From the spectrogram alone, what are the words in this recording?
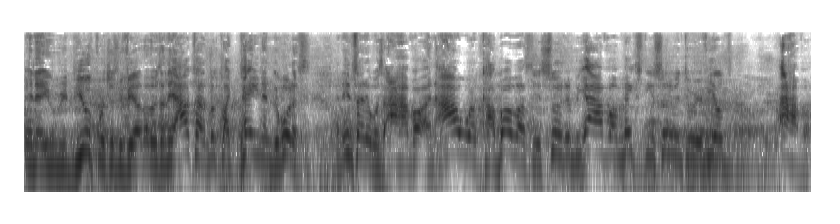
in a rebuke which is revealed. In other words, on the outside it looked like pain and gevuras, and inside it was ahava. And our Kabbalah, the Yisurim, B'Yava, makes the Yisurim into revealed ahava.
